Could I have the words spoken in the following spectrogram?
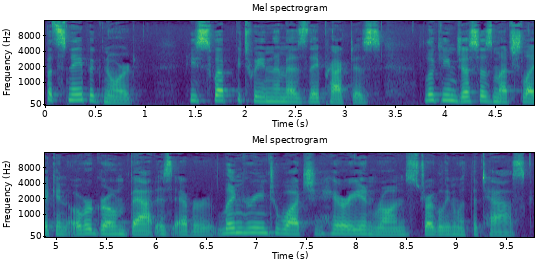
But Snape ignored. He swept between them as they practiced, looking just as much like an overgrown bat as ever, lingering to watch Harry and Ron struggling with the task.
